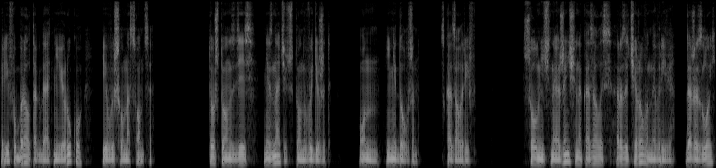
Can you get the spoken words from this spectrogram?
Риф убрал тогда от нее руку и вышел на солнце. То, что он здесь, не значит, что он выдержит. Он и не должен», — сказал Риф. Солнечная женщина казалась разочарованной в Риве, даже злой,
